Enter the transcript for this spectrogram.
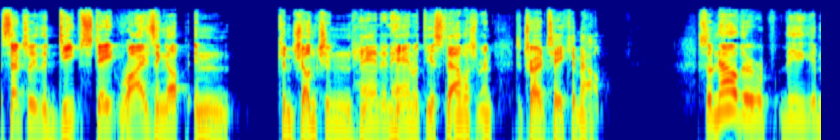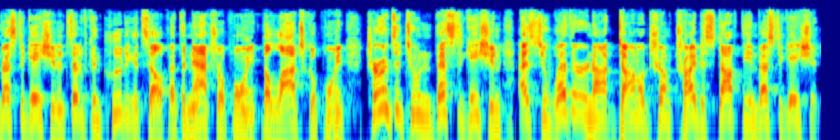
Essentially the deep state rising up in conjunction hand in hand with the establishment to try to take him out so now the, the investigation, instead of concluding itself at the natural point, the logical point, turns into an investigation as to whether or not Donald Trump tried to stop the investigation.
